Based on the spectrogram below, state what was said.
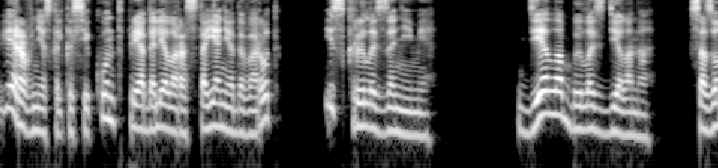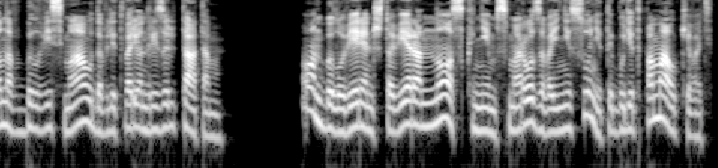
Вера в несколько секунд преодолела расстояние до ворот и скрылась за ними. Дело было сделано. Сазонов был весьма удовлетворен результатом. Он был уверен, что Вера нос к ним с Морозовой не сунет и будет помалкивать.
